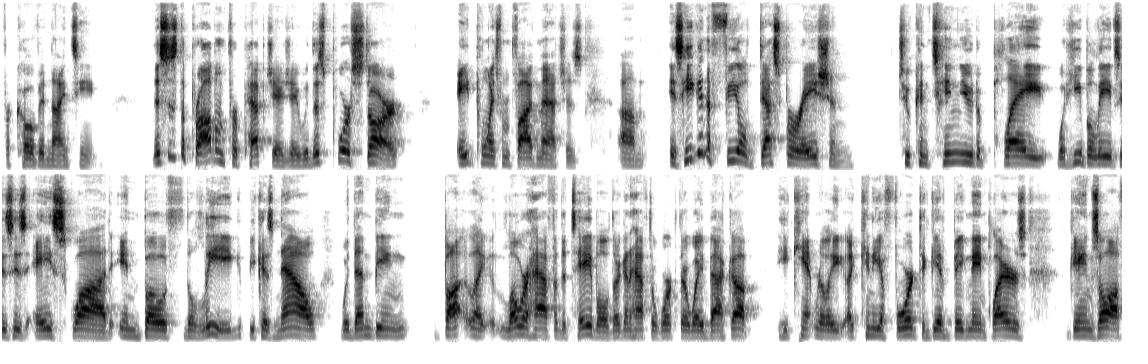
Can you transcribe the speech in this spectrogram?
for COVID 19. This is the problem for Pep JJ. With this poor start, eight points from five matches, um, is he going to feel desperation to continue to play what he believes is his A squad in both the league? Because now, with them being like lower half of the table, they're going to have to work their way back up. He can't really like. Can he afford to give big name players games off?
